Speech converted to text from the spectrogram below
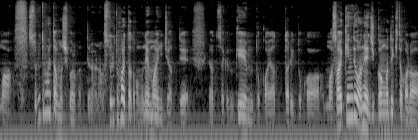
まあ、ストリートファイターもしばらくやってないな。ストリートファイターとかもね、毎日やって、やってたけど、ゲームとかやったりとか、まあ最近ではね、時間ができたから、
